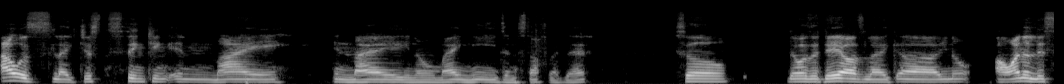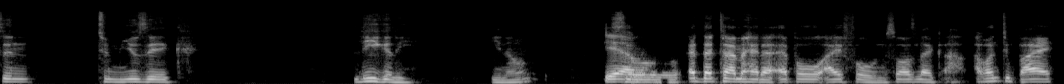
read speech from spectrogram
I was like just thinking in my in my you know my needs and stuff like that. So there was a day I was like, uh, you know, I want to listen to music legally, you know. Yeah. So at that time I had an Apple iPhone, so I was like, "Ah, I want to buy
